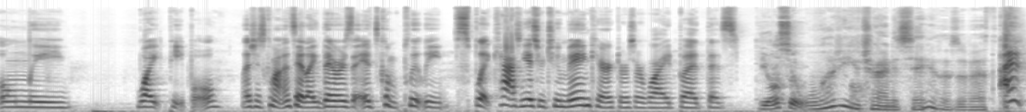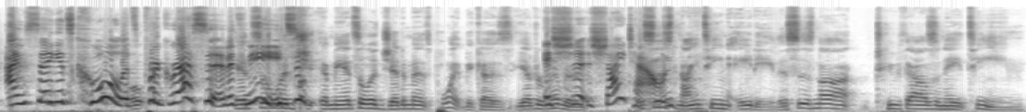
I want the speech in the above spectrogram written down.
only white people. Let's just come out and say like there's it's completely split cast. And yes, your two main characters are white, but that's You also What are you trying to say, Elizabeth? I, I'm saying it's cool. It's Well, progressive. It's, it's neat. legi- I mean, it's a legitimate point because you have to remember It's Sh- Chi-Town. This is 1980. This is not 2018.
